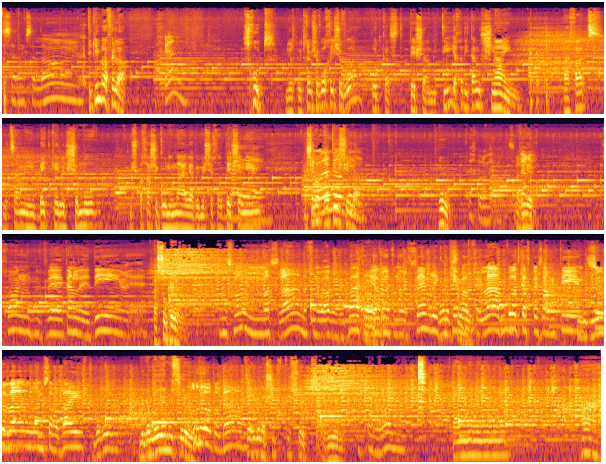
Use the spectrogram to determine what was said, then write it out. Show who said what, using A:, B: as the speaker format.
A: שלום, שלום.
B: תיקים באפלה,
A: כן,
B: זכות להיות פה איתכם שבוע אחרי שבוע, פודקאסט פשע אמיתי, יחד איתנו שניים. האחת יצאה מבית כלא שמור, משפחה שגוננה עליה במשך הרבה
A: איי,
B: שנים. השם הפרטי
A: אביר.
B: שלה הוא
A: איך קוראים? ספר
B: אריאל.
A: נכון, וכאן לידי, אה,
B: הסוהר.
A: נשמע ממש רע, אנחנו אבא ובת, אריאל
B: אוקיי.
A: ונתנאל סמריק,
B: יאללה,
A: תיקים. באפלה, פודקאסט פשע אמיתי,
B: בסדר.
A: שום דבר לא נוסע בבית,
B: ברור. וגם לא יהיה נושא.
A: לא תודה,
B: צריך רגע להשיק כוסות, אריאל. אה,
